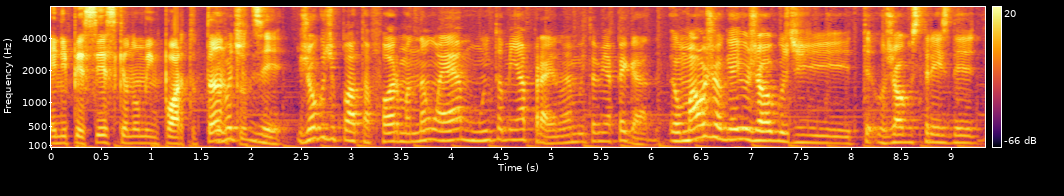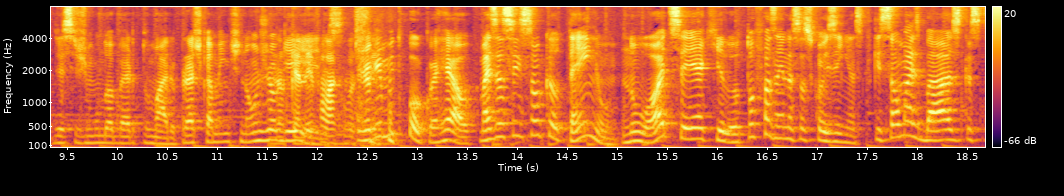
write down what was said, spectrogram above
NPCs que eu não me importo tanto. Eu vou te dizer, jogo de plataforma não é muito a minha praia, não é muito a minha pegada. Eu mal joguei os jogos de os jogos 3D desse de mundo aberto do Mario, praticamente não joguei quero nem eles. falar com você. Eu joguei muito pouco, é real. Mas a sensação que eu tenho no Odyssey é aquilo, eu tô fazendo essas coisinhas que são mais básicas,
